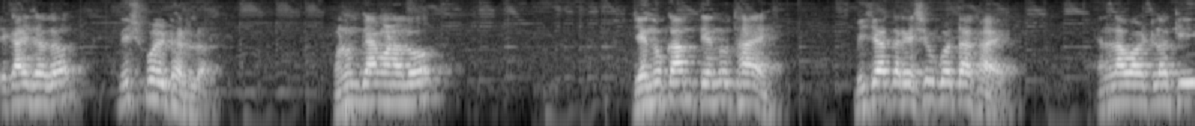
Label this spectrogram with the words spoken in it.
ते काय झालं? निष्फळ ठरलं. म्हणून काय म्हणालो? जेनू काम तेनू थाय बीजा करे शिव गोता खाय. यांना वाटलं की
